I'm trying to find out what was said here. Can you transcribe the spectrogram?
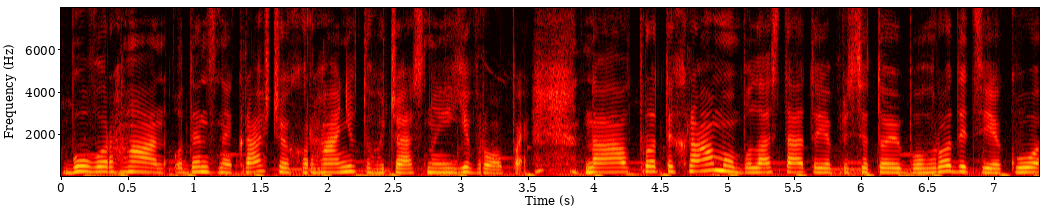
був орган, один з найкращих органів тогочасної Європи. Навпроти храму була статуя Пресвятої Богородиці, яку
